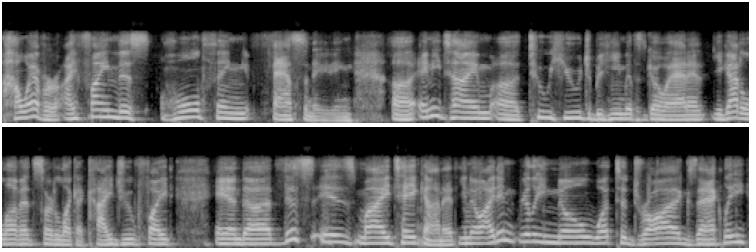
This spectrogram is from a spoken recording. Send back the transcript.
However, I find this whole thing fascinating. Uh, anytime uh, two huge behemoths go at it, you gotta love it, sort of like a kaiju fight. And uh, this is my take on it. You know, I didn't really know what to draw exactly,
